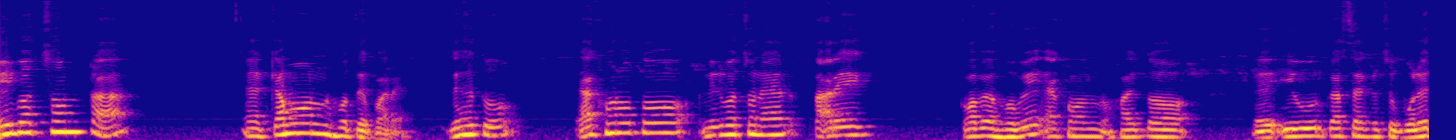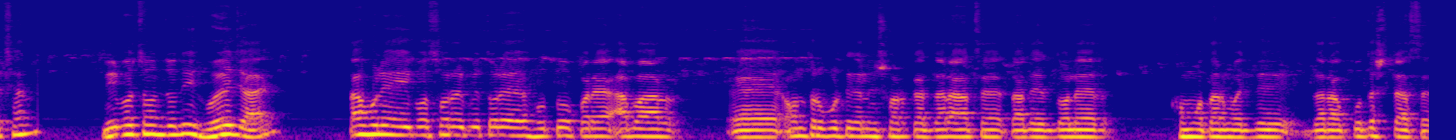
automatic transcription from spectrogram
নির্বাচনটা কেমন হতে পারে? যেহেতু এখনও তো নির্বাচনের তারিখ কবে হবে, এখন হয়তো ইউর কাছে কিছু বলেছেন। নির্বাচন যদি হয়ে যায়, তাহলে এই বছরের ভিতরে হতেও পারে আবার অন্তর্বর্তীকালীন সরকার যারা আছে, তাদের দলের ক্ষমতার মধ্যে যারা উপদেষ্টা আছে,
